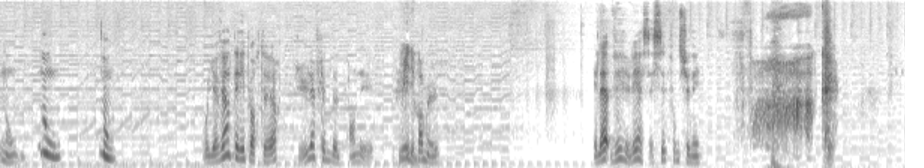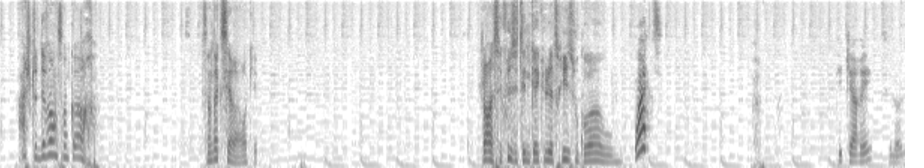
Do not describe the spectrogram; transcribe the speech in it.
Non, non, non. Bon il y avait un téléporteur, j'ai eu la flemme de le prendre et... Mais il est cramé. Et là VVV a cessé de fonctionner. Fuck Ah, je te devance encore Syntaxe erreur, ok. Genre, elle s'est cru que c'était une calculatrice ou quoi ou... What? T'es carré, c'est lol.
